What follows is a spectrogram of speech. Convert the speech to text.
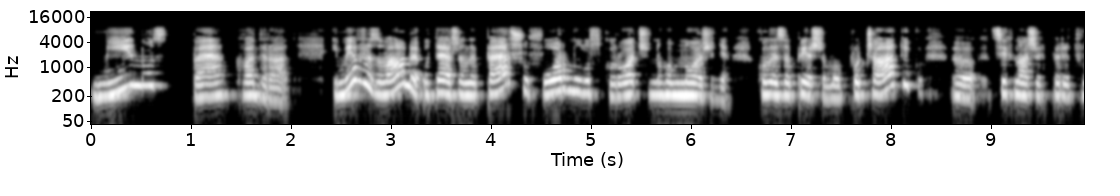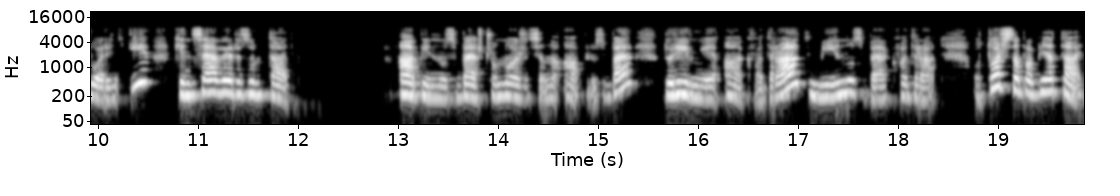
мінус b квадрат. І ми вже з вами одержали першу формулу скороченого множення, коли запишемо початок е, цих наших перетворень і кінцевий результат а мінус b, що множиться на а плюс b, дорівнює а квадрат мінус b квадрат. Отож, запам'ятай,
